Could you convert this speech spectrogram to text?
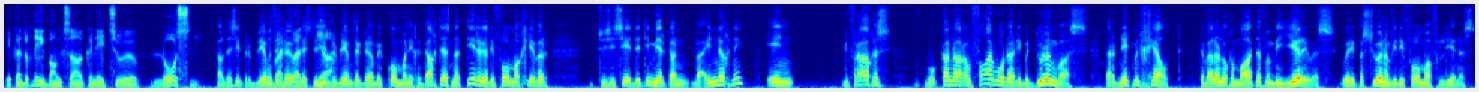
jy kan tog nie die banksaake net so los nie. Wel dis die probleem wat, wat ek nou wat, dis dis ja. die probleem wat ek nou mee kom, want die gedagte is natuurlik dat die volmaggewer soos jy sê dit nie meer kan beëindig nie en die vraag is kan daar aanvaar word dat die bedoeling was dat dit net moet geld terwyl daar nog 'n mate van beheer is oor die persoon aan wie die volmag verleen is.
